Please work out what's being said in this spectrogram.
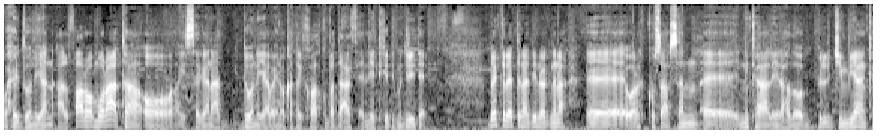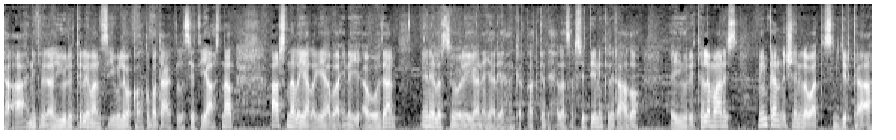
waxay doonayaan alvaro morata oo isagana doonayaaba inuu ka taga kooxda kubadda cagta atletica de madrid dhan kaleetana haddiinu egnana wararka ku saabsan ninka layidhaahdo belgimiyaanka ah ninka layihahdo yuri telemans iyo weliba kooxda kubadda cagta lacity iyo arsenal. Arsenal ayaa laga yaabaa inay awoodaan inay la soo wareegaan ciyaaryahanka qadka dhexe leicester city ninka layidhaahdo yuri telemans ninkan shan iyo labaatan jirka ah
